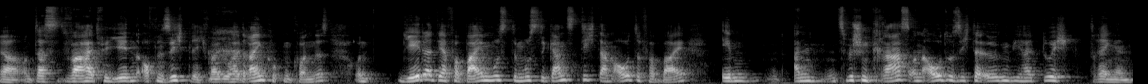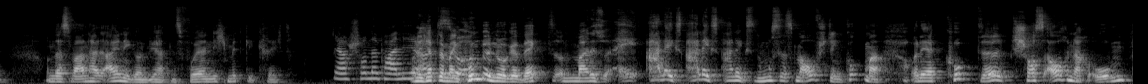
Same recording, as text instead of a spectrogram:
Ja, und das war halt für jeden offensichtlich, weil du halt reingucken konntest. Und jeder, der vorbei musste, musste ganz dicht am Auto vorbei, eben an, zwischen Gras und Auto sich da irgendwie halt durchdrängeln. Und das waren halt einige und wir hatten es vorher nicht mitgekriegt. Ja, schon eine peinliche Und ich habe dann meinen. Kumpel nur geweckt und meinte so, ey, Alex, Alex, Alex, du musst das mal aufstehen, guck mal. Und er guckte, schoss auch nach oben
